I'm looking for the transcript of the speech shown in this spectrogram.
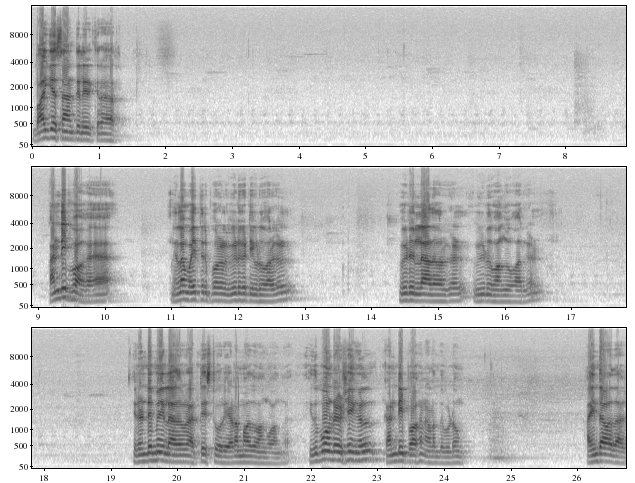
பாக்கியஸ்தானத்தில் இருக்கிறார். கண்டிப்பாக நிலம் வைத்திருப்பவர்கள் வீடு கட்டி விடுவார்கள். வீடு இல்லாதவர்கள் வீடு வாங்குவார்கள். இரண்டுமே இல்லாதவர்கள் அட்லீஸ்ட் ஒரு இடமாவது வாங்குவாங்க. இது போன்ற விஷயங்கள் கண்டிப்பாக நடந்துவிடும். ஐந்தாவதாக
